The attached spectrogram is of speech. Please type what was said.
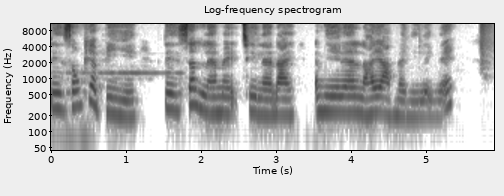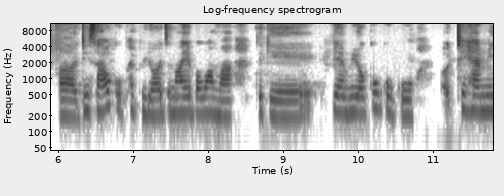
တင်ဆုံးဖြတ်ပြီးရင်တင်ဆက်လန်းမဲ့ခြေလမ်းတိုင်းအမြဲတမ်းလားရမှန်နေလိမ့်မယ်အာဒီစာအုပ်ကိုဖတ်ပြီးတော့ကျမရဲ့ဘဝမှာတကယ်ပြန်ပြီးတော့ကိုကိုကို ထင်ဟမ်းမိ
